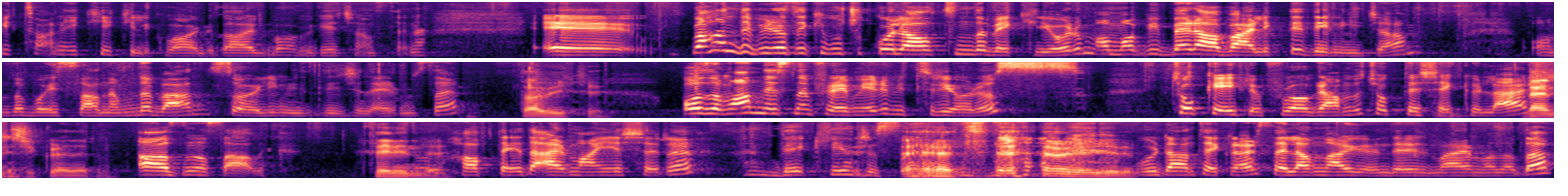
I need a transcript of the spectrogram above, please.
bir tane iki ikilik vardı galiba bir geçen sene. Ee, ben de biraz iki buçuk gol altında bekliyorum ama bir beraberlikte deneyeceğim. Onu da bahis anlamında ben söyleyeyim izleyicilerimize. Tabii ki. O zaman Nesne Premier'i bitiriyoruz. Çok keyifli programdı. Çok teşekkürler. Ben teşekkür ederim. Ağzına sağlık. Senin de. Haftaya da Erman Yaşar'ı bekliyoruz. Evet, öyle diyelim. Buradan tekrar selamlar gönderelim Erman'a da.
